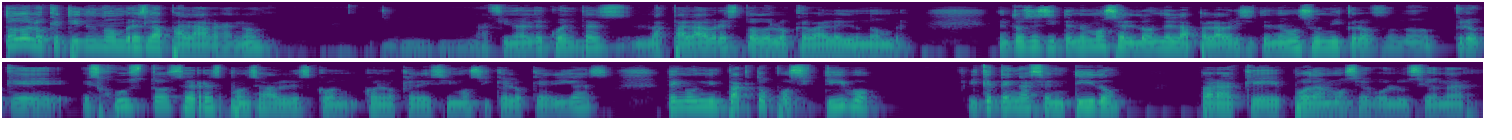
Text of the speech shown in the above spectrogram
Todo lo que tiene un hombre es la palabra, ¿no? A final de cuentas, la palabra es todo lo que vale de un hombre. Entonces, si tenemos el don de la palabra y si tenemos un micrófono, creo que es justo ser responsables con, lo que decimos y que lo que digas tenga un impacto positivo y que tenga sentido para que podamos evolucionar.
